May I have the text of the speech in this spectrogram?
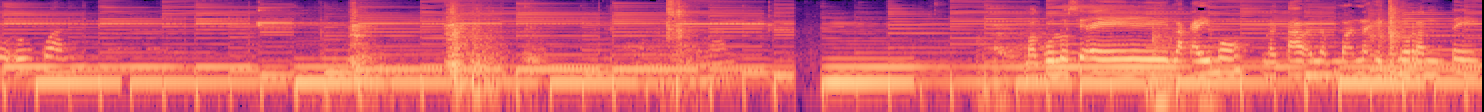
ukuan? Magulo si ay lakay mo, nagta na, na ignorante.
